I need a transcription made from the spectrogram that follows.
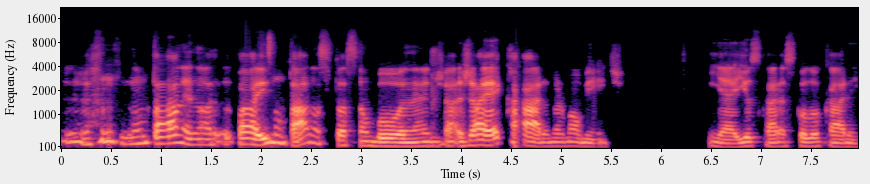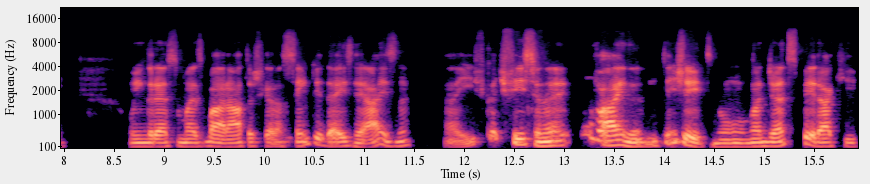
não está, né? O país não está numa situação boa, né? Já, já é caro normalmente. E aí os caras colocarem o ingresso mais barato, acho que era 110 reais, né? Aí fica difícil, né? Não vai, né? Não tem jeito. Não, não adianta esperar que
